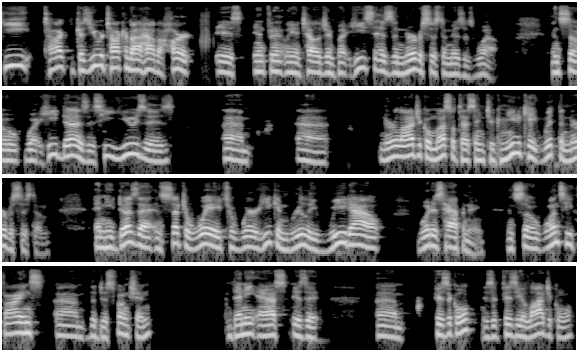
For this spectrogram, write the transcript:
he talked because you were talking about how the heart is infinitely intelligent, but he says the nervous system is as well. And so what he does is he uses um, uh, neurological muscle testing to communicate with the nervous system. And he does that in such a way to where he can really weed out what is happening. And so once he finds um, the dysfunction, then he asks, is it um, physical? Is it physiological?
